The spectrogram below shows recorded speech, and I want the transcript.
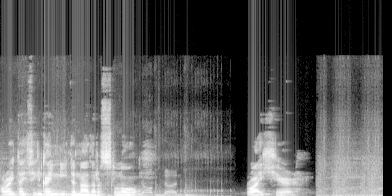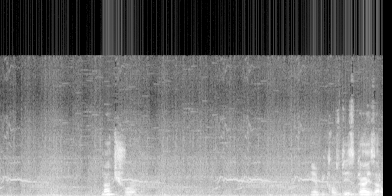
Alright, I think I need another slow right here. Not sure. Yeah, because these guys are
